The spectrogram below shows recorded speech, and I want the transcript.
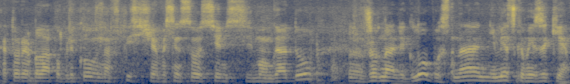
которая была опубликована в 1877 году в журнале «Глобус» на немецком языке.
